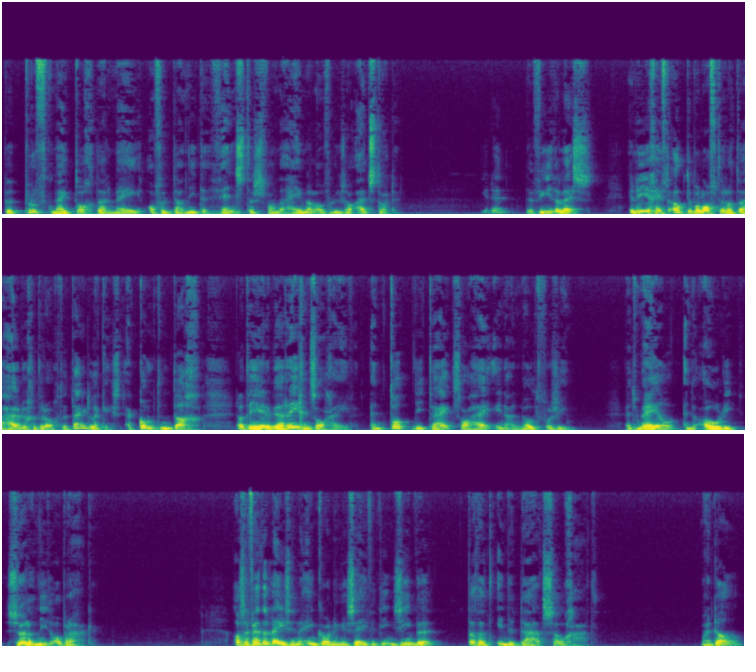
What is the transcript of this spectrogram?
Beproeft mij toch daarmee of ik dan niet de vensters van de hemel over u zal uitstorten. De vierde les. Elia geeft ook de belofte dat de huidige droogte tijdelijk is. Er komt een dag dat de Heer weer regen zal geven. En tot die tijd zal hij in haar nood voorzien. Het meel en de olie zullen niet opraken. Als we verder lezen in 1 Koningen 17, zien we dat het inderdaad zo gaat. Maar dan,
